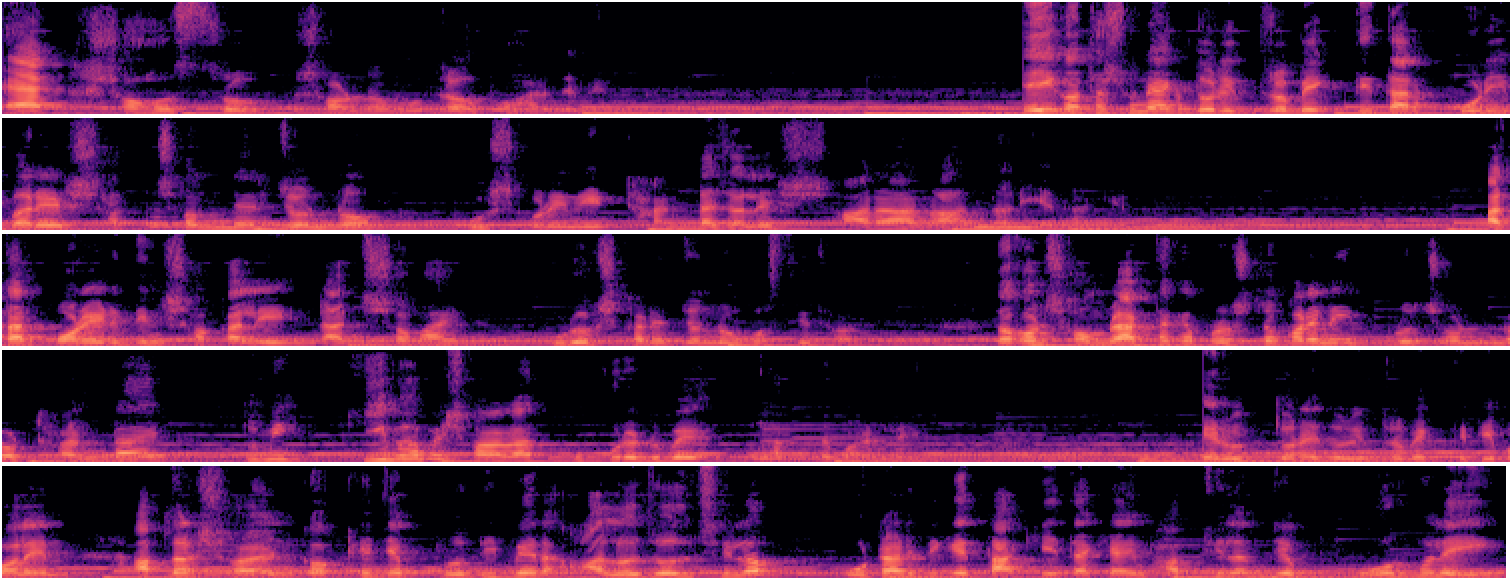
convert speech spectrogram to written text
এক সহস্র স্বর্ণমুদ্রা উপহার দেবেন। এই কথা শুনে এক দরিদ্র ব্যক্তি তার পরিবারের স্বাচ্ছন্দ্যের জন্য পুষ্করিণীর ঠান্ডা জলে সারা রাত দাঁড়িয়ে থাকেন। আর তার পরের দিন সকালে রাজসভায় পুরস্কারের জন্য উপস্থিত হন। তখন সম্রাট তাকে প্রশ্ন করেন, এই প্রচণ্ড ঠান্ডায় তুমি কীভাবে সারা রাত পুকুরে ডুবে থাকতে পারলে? এর উত্তরে দরিদ্র ব্যক্তিটি বলেন, আপনার শয়নকক্ষে যে প্রদীপের আলো জ্বলছিল, ওটার দিকে তাকিয়ে তাকিয়ে আমি ভাবছিলাম যে ভোর হলেই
